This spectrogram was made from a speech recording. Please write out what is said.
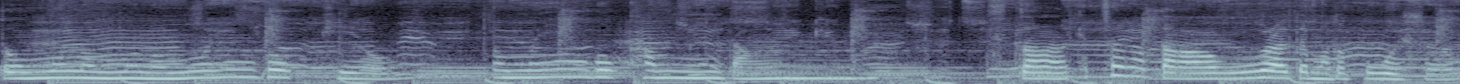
너무너무너무 행복해요. 너무 행복합니다. 진짜 캡처해놨다가 우울할 때마다 보고 있어요.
